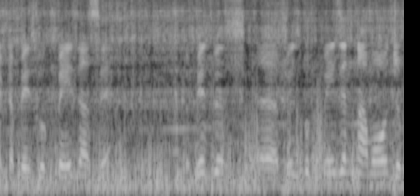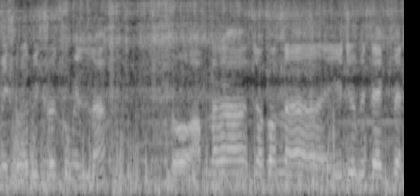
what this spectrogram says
একটা ফেসবুক পেজ আছে। ফেসবুক ফেসবুক পেজের নামও জমি ক্রয় বিক্রয় কুমিল্লা। তো আপনারা যখন ইউটিউবে দেখবেন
